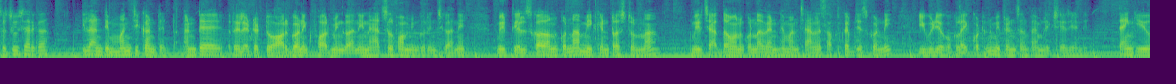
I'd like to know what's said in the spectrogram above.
సో చూసారుగా ఇలాంటి మంచి కంటెంట్ అంటే రిలేటెడ్ టు ఆర్గానిక్ ఫార్మింగ్ కానీ న్యాచురల్ ఫార్మింగ్ గురించి కానీ మీరు తెలుసుకోవాలనుకున్నా మీకు ఇంట్రెస్ట్ ఉన్నా మీరు చేద్దాం అనుకున్నా వెంటనే మన ఛానల్ సబ్స్క్రైబ్ చేసుకోండి. ఈ వీడియోకి ఒక లైక్ కొట్టండి మీ ఫ్రెండ్స్ అండ్ ఫ్యామిలీకి షేర్ చేయండి. Thank you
